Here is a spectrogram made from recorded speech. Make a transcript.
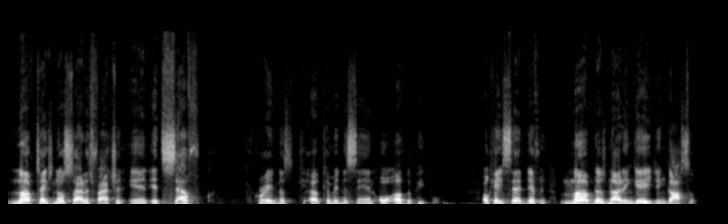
Love takes no satisfaction in itself creating, uh, committing a sin or other people. Okay, said differently, love does not engage in gossip.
